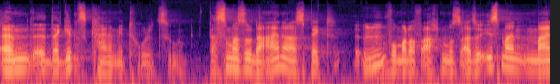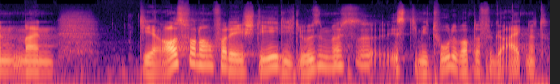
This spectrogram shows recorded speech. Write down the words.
ähm, da gibt es keine Methode zu. Das ist immer so der eine Aspekt, äh, mhm. wo man darauf achten muss. Also ist mein, mein, mein, die Herausforderung, vor der ich stehe, die ich lösen möchte, ist die Methode überhaupt dafür geeignet?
